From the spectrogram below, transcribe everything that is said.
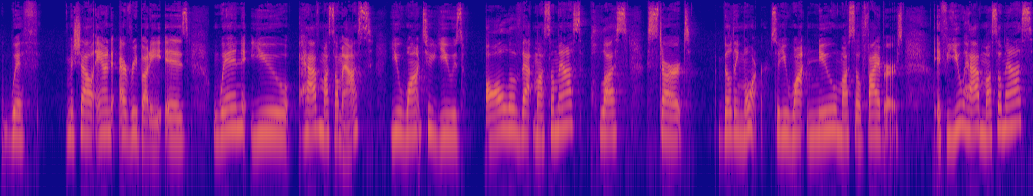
with Michelle and everybody is when you have muscle mass, you want to use all of that muscle mass plus start building more. So you want new muscle fibers. If you have muscle mass,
